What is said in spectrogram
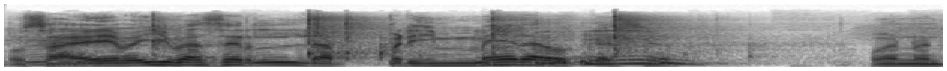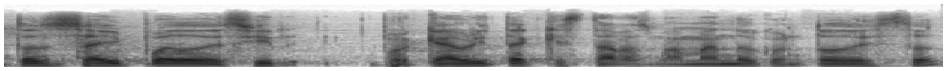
O sea, iba iba a ser la primera ocasión. Bueno, entonces ahí puedo decir, porque ahorita que estabas mamando con todo esto,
